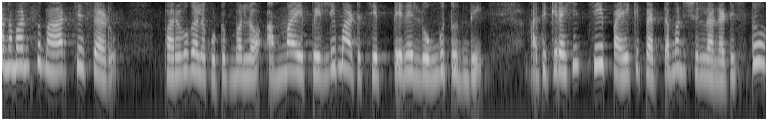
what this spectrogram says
తన మనసు మార్చేశాడు. పరువుగల కుటుంబంలో అమ్మాయి పెళ్ళి మాట చెప్తేనే లొంగుతుంది. అది గ్రహించి పైకి పెద్ద మనుషుల్లా నటిస్తూ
